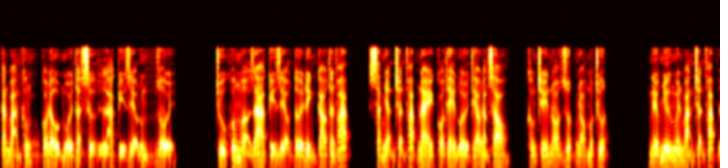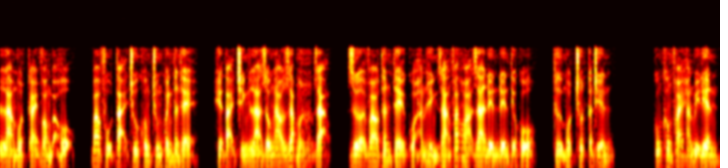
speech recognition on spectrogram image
căn bản không có đầu mối thật sự là kỳ diệu đúng rồi. Chu không mở ra kỳ diệu tới đỉnh cao thân pháp, xác nhận trận pháp này có thể đuổi theo đằng sau, khống chế nó rút nhỏ một chút. Nếu như nguyên bản trận pháp là một cái vòng bảo hộ, bao phủ tại chu không chung quanh thân thể, hiện tại chính là giống áo giáp một dạng, dựa vào thân thể của hắn hình dáng phát họa ra đến đến tiểu cố, thử một chút cận chiến cũng không phải hắn bị điên,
